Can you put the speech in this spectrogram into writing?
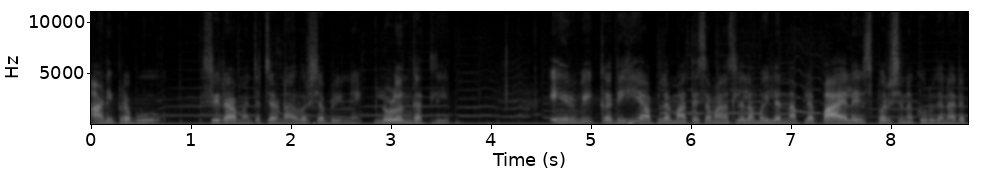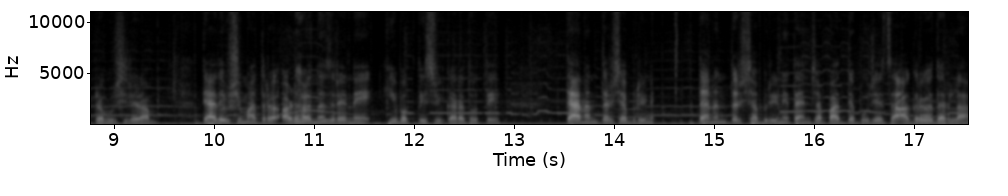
आणि प्रभू श्रीरामांच्या चरणावर शबरीने लोळण घातली. एरवी कधीही आपल्या मातेसमान असलेल्या महिलांना आपल्या पायालाही स्पर्श न करू देणारे प्रभू श्रीराम त्या दिवशी मात्र अढळ नजरेने ही भक्ती स्वीकारत होते. त्यानंतर शबरीने त्यानंतर शबरीने त्यांच्या पाद्यपूजेचा आग्रह धरला.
